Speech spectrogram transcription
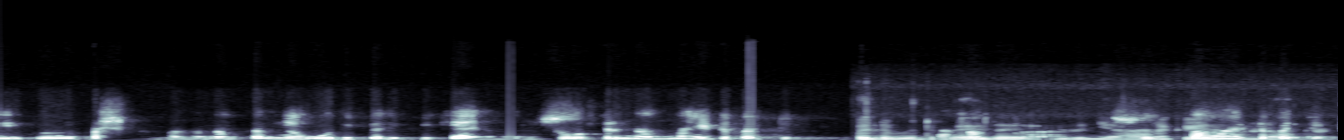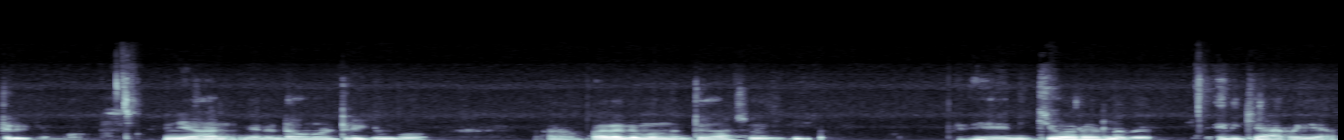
ഇപ്പൊ ഒരു പ്രശ്നം വന്നാൽ നമുക്കതിനെ ഊതിപ്പെരിപ്പിക്കാനും ഒരു ഷോട്ടിൽ നന്നായിട്ട് പറ്റും. പറ്റും പറ്റും. ഇത് ഞാനൊക്കെ ഞാൻ ഇങ്ങനെ ഡൗൺലോഡ് ഇരിക്കുമ്പോ ആ, പലരും വന്നിട്ട് ആശ്വസിപ്പിക്കും. എനിക്ക് പറയാനുള്ളത് എനിക്കറിയാം.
